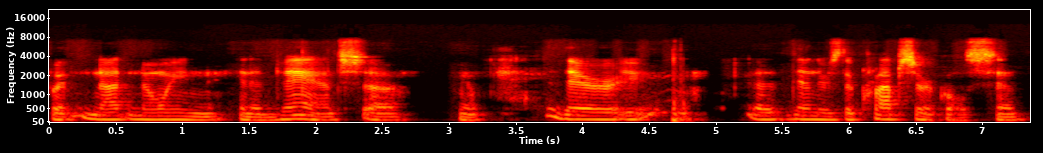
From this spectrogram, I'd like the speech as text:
but not knowing in advance, uh, you know, there, uh, then there's the crop circles. And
